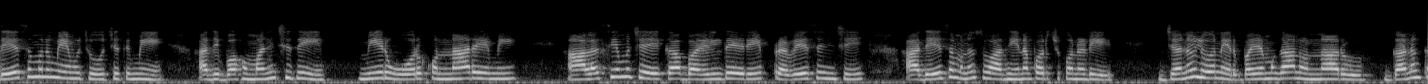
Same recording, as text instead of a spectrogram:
దేశమును మేము చూచితిమి. అది బహు మంచిది. మీరు ఊరుకున్నారేమి? ఆలస్యము చేయక బయలుదేరి ప్రవేశించి ఆ దేశమును స్వాధీనపరుచుకొనుడి. జనులు నిర్భయముగానున్నారు. గనుక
